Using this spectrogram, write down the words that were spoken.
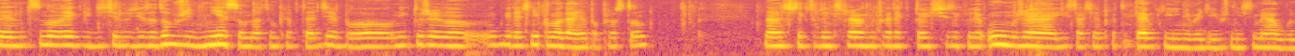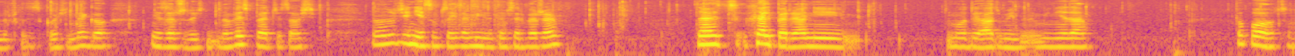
Więc no jak widzicie ludzie za dobrzy nie są na tym craftedzie, bo niektórzy no jak widać nie pomagają po prostu. W tych trudnych sprawach, na przykład jak ktoś za chwilę umrze i straci na przykład itemki i nie będzie już nic miał, bo na przykład jest kogoś innego, nie zdąży dojść na wyspę czy coś. No ludzie nie są tutaj za mili na tym serwerze. Nawet helper ani młody admin mi nie da. To po co?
